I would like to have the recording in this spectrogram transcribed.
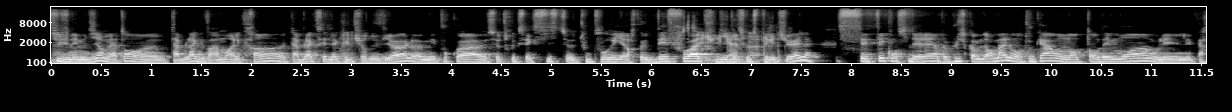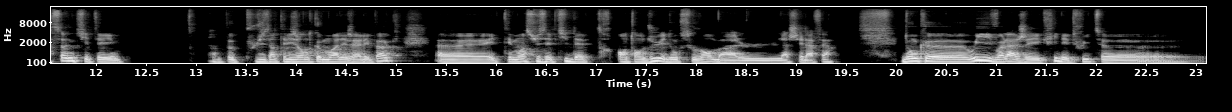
qui venait me dire, mais attends, ta blague, vraiment, elle craint, ta blague, c'est de la culture du viol, mais pourquoi ce truc sexiste tout pourri alors que des fois, tu dis des trucs spirituels C'était considéré un peu plus comme normal, ou en tout cas, on entendait moins, ou les les, personnes qui étaient un peu plus intelligentes que moi déjà à l'époque euh, étaient moins susceptibles d'être entendues et donc souvent bah, lâcher l'affaire. Donc euh, oui, voilà, j'ai écrit des tweets euh,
